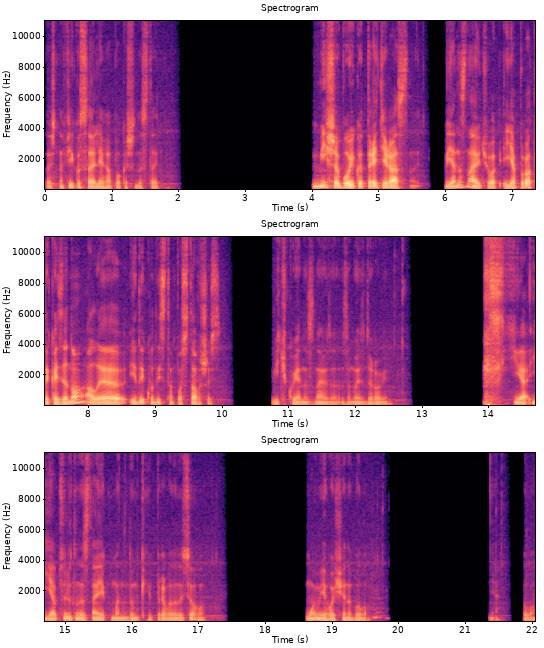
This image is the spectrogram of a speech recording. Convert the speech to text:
Точно, фікуса Олега поки що достатньо. Міша Бойко, третій раз. Я не знаю, чувак. Я проти казіно, але іди кудись там постав щось. Вічку я не знаю за, за моє здоров'я. Я, я абсолютно не знаю, як у мене думки привели до цього. По-моєму, його ще не було. Ні, було.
